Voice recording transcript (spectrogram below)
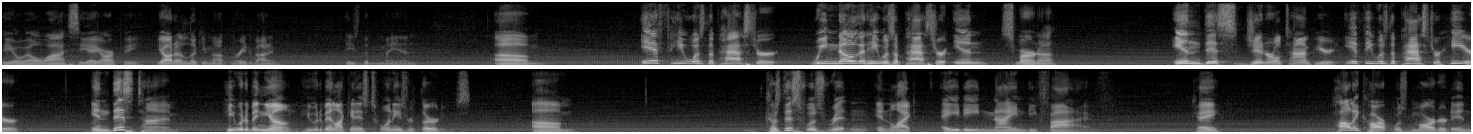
P O L Y C A R P. You ought to look him up and read about him. He's the man. Um, if he was the pastor, we know that he was a pastor in Smyrna in this general time period. If he was the pastor here in this time, he would have been young. He would have been like in his 20s or 30s. Um, because this was written in like 80, 95. Okay? Polycarp was martyred in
